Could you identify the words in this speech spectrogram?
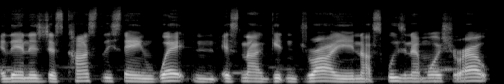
and then it's just constantly staying wet and it's not getting dry and not squeezing that moisture out,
